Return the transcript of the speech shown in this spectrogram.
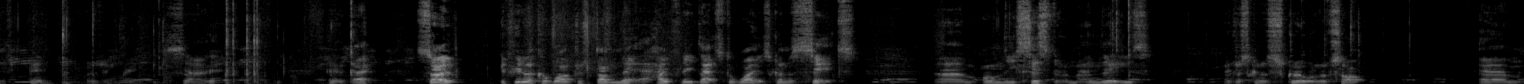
This bin, what does it mean? So, here we go. So, if you look at what I've just done there, hopefully that's the way it's going to sit um, on the system and these are just going to screw on the top um,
